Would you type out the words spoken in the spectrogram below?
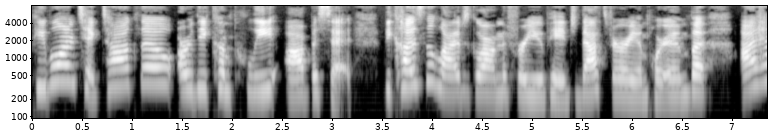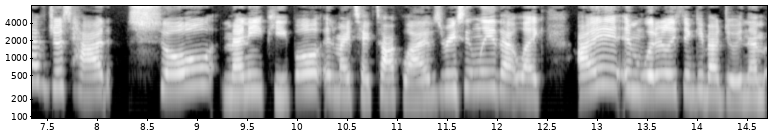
People on TikTok, though, are the complete opposite. Because the lives go out on the For You page, that's very important. But I have just had so many people in my TikTok lives recently that, like, I am literally thinking about doing them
